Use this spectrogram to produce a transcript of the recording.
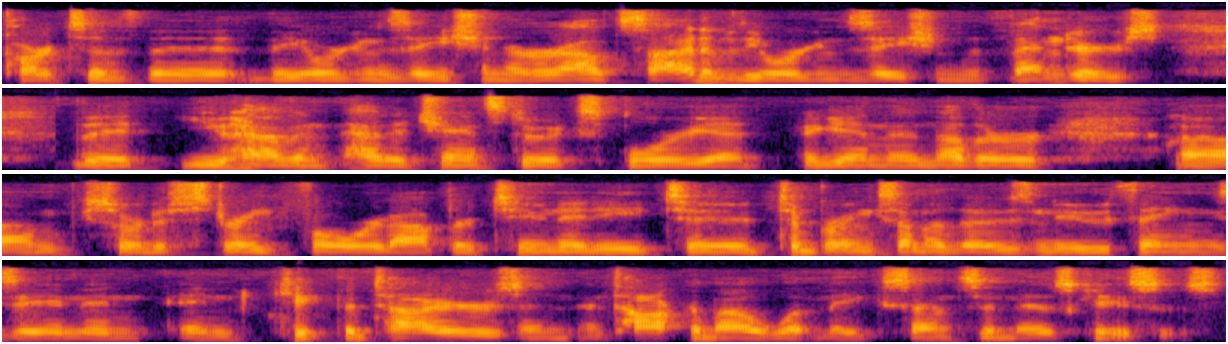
parts of the the organization or outside of the organization with vendors that you haven't had a chance to explore yet? Again, another um, sort of straightforward opportunity to to bring some of those new things in and, and kick the tires and, and talk about what makes sense in those cases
